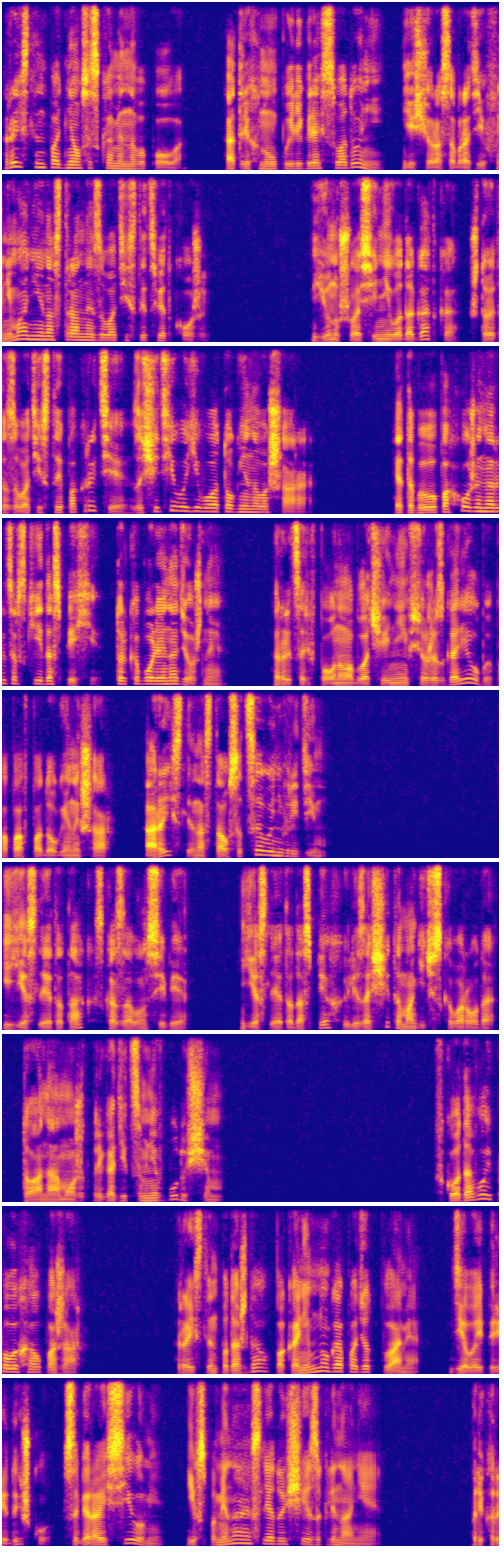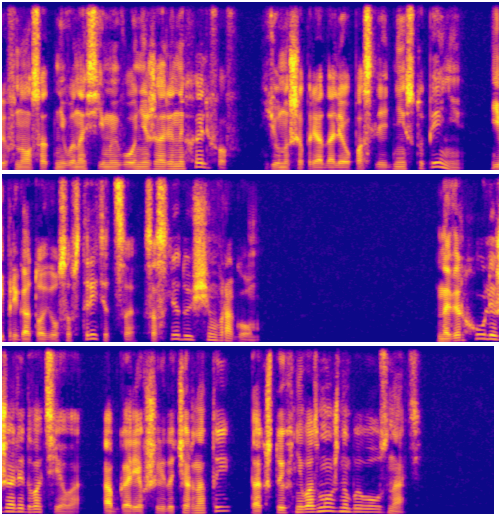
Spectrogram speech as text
Рейслин поднялся с каменного пола, отряхнул пыль и грязь с ладоней, еще раз обратив внимание на странный золотистый цвет кожи. Юношу осенила догадка, что это золотистое покрытие защитило его от огненного шара. Это было похоже на рыцарские доспехи, только более надежные. Рыцарь в полном облачении все же сгорел бы, попав под огненный шар, а Рейслин остался цел и невредим. «И если это так, — сказал он себе, — если это доспех или защита магического рода, то она может пригодиться мне в будущем». В кладовой полыхал пожар. Рейстлин подождал, пока немного опадет пламя, делая передышку, собираясь силами и вспоминая следующее заклинание. Прикрыв нос от невыносимой вони жареных эльфов, юноша преодолел последние ступени и приготовился встретиться со следующим врагом. Наверху лежали два тела, обгоревшие до черноты, так что их невозможно было узнать.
